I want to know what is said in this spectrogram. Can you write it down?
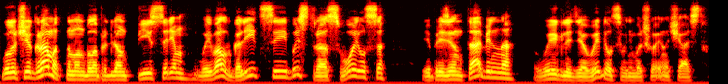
Будучи грамотным, он был определен писарем, воевал в Галиции, быстро освоился и презентабельно, выглядя, выбился в небольшое начальство.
